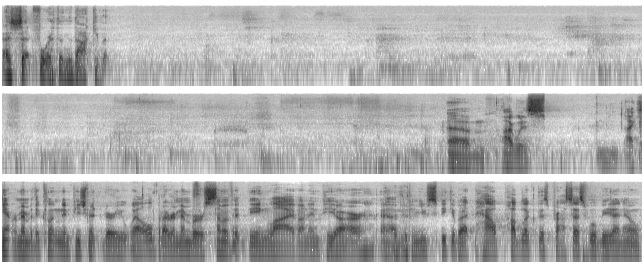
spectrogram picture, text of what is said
as set forth in the document. Um, I was, I can't remember the Clinton impeachment very well, but I remember some of it being live on NPR. Um, can you speak about how public this process will be? I know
